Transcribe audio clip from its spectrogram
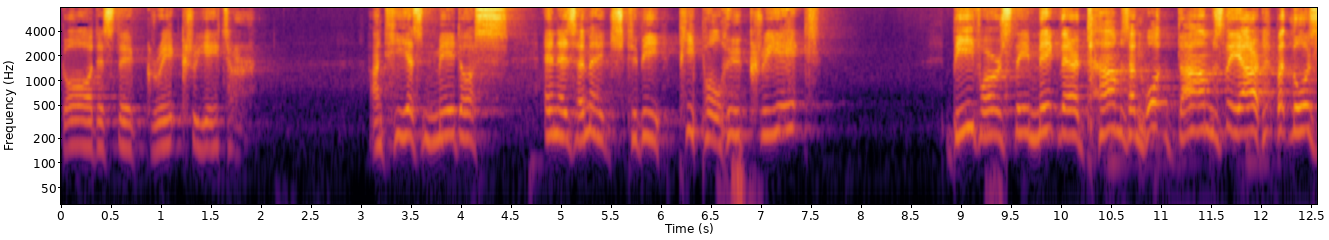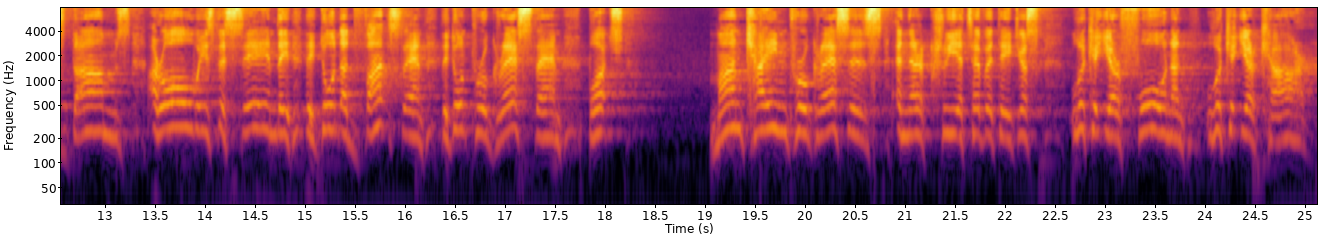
God is the great creator, and He has made us in His image to be people who create. Beavers, they make their dams, and what dams they are, but those dams are always the same. They, they don't advance them, they don't progress them. But mankind progresses in their creativity. Just look at your phone and look at your car.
